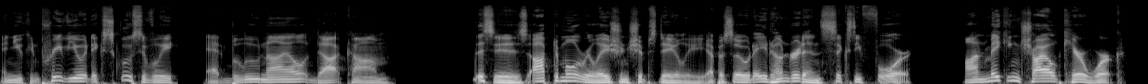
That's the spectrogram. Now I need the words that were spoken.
and you can preview it exclusively at BlueNile.com. This is Optimal Relationships Daily, episode 864, on making childcare work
